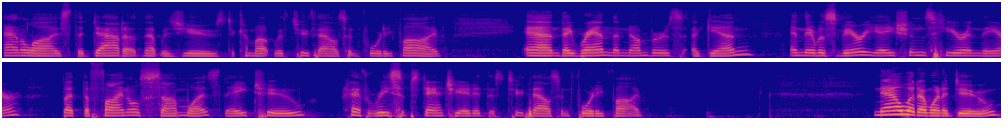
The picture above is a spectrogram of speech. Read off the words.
analyze the data that was used to come up with 2045. And they ran the numbers again and there was variations here and there, but the final sum was they too have resubstantiated this 2045. Now what I want to do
